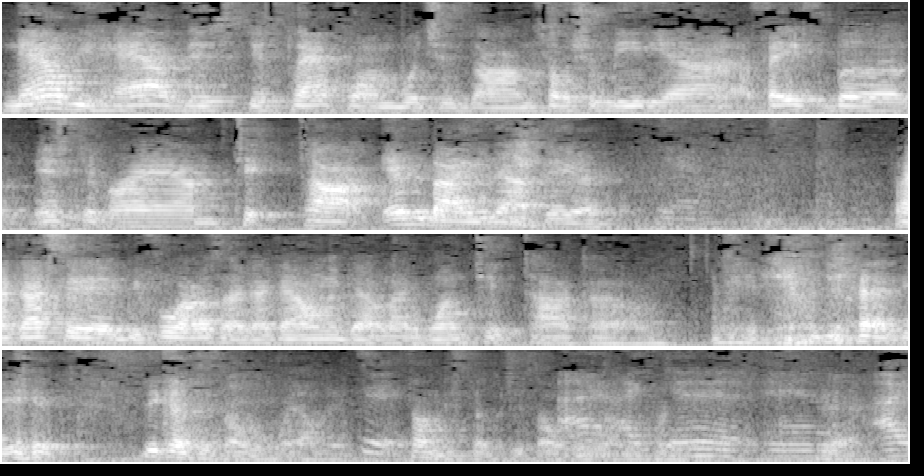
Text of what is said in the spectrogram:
Now we have this this platform which is um, social media, Facebook, Instagram, TikTok, everybody's out there. Yeah. Like I said before, I was like, I got only got like one TikTok um, video that I did because it's overwhelming. Yeah. Some of this stuff is just I, overwhelming. I for get it, and Yeah. I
